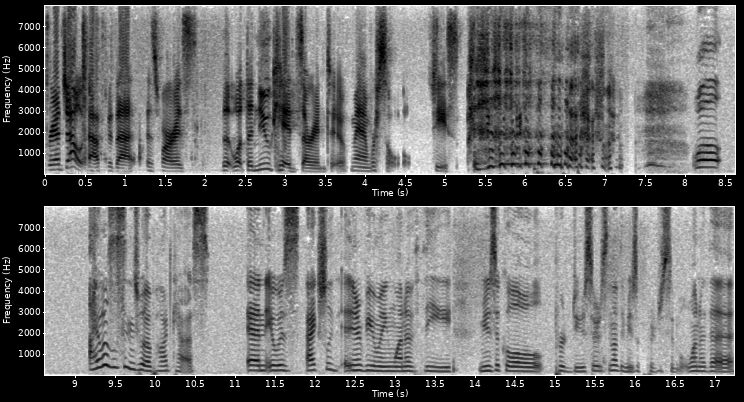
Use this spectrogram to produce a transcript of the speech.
branch out after that as far as the, what the new kids are into man we're so old jeez Well, I was listening to a podcast, and it was actually interviewing one of the musical producers, not the musical producer, but one of the.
